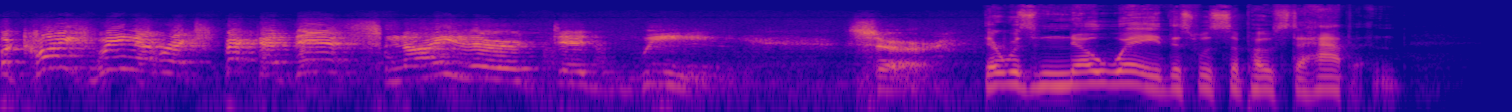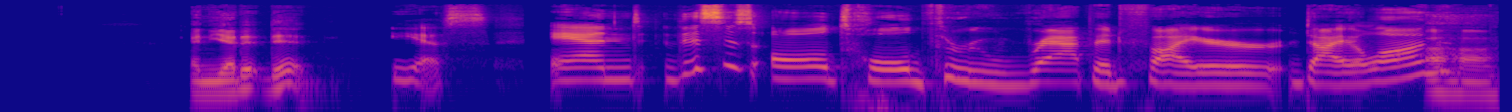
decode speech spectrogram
But Christ, we never expected this. Neither did we, sir. There was no way this was supposed to happen. And yet it did. Yes. And this is all told through rapid fire dialogue Uh-huh.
